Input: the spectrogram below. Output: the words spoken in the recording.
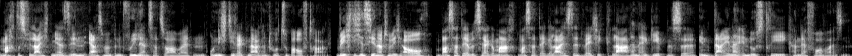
macht es vielleicht mehr Sinn, erstmal mit einem Freelancer zu arbeiten und nicht direkt eine Agentur zu beauftragen. Wichtig ist hier natürlich auch, was hat der bisher gemacht, was hat der geleistet, welche klaren Ergebnisse in deiner Industrie kann der vorweisen.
